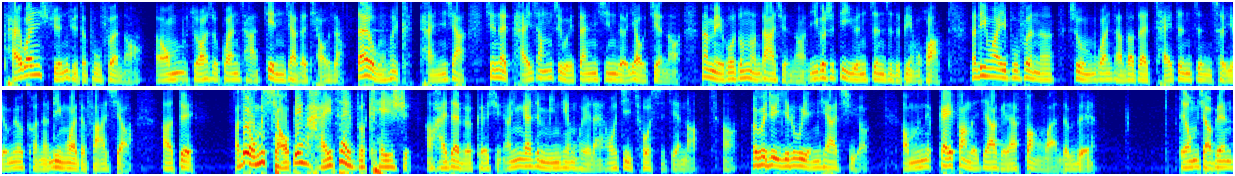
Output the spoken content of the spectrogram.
台湾选举的部分哦，呃，我们主要是观察电价的调整。待会我们会谈一下现在台商最为担心的要件哦。那美国总统大选呢，一个是地缘政治的变化，那另外一部分呢，是我们观察到在财政政策有没有可能另外的发酵啊？对。啊，对，我们小编还在 vacation 啊，还在 vacation 啊，应该是明天回来，我记错时间了啊，会不会就一路延下去哦？啊，我们该放的假给他放完，对不对？对，我们小编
